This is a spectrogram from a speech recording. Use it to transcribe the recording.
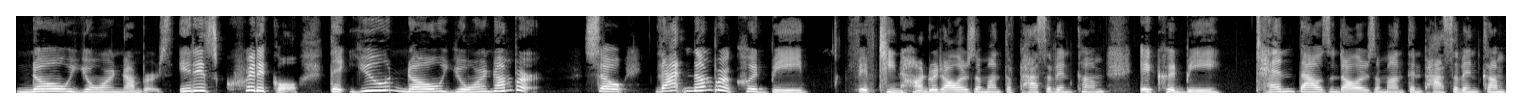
Know your numbers. It is critical that you know your number. So that number could be $1,500 a month of passive income. It could be $10,000 a month in passive income,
